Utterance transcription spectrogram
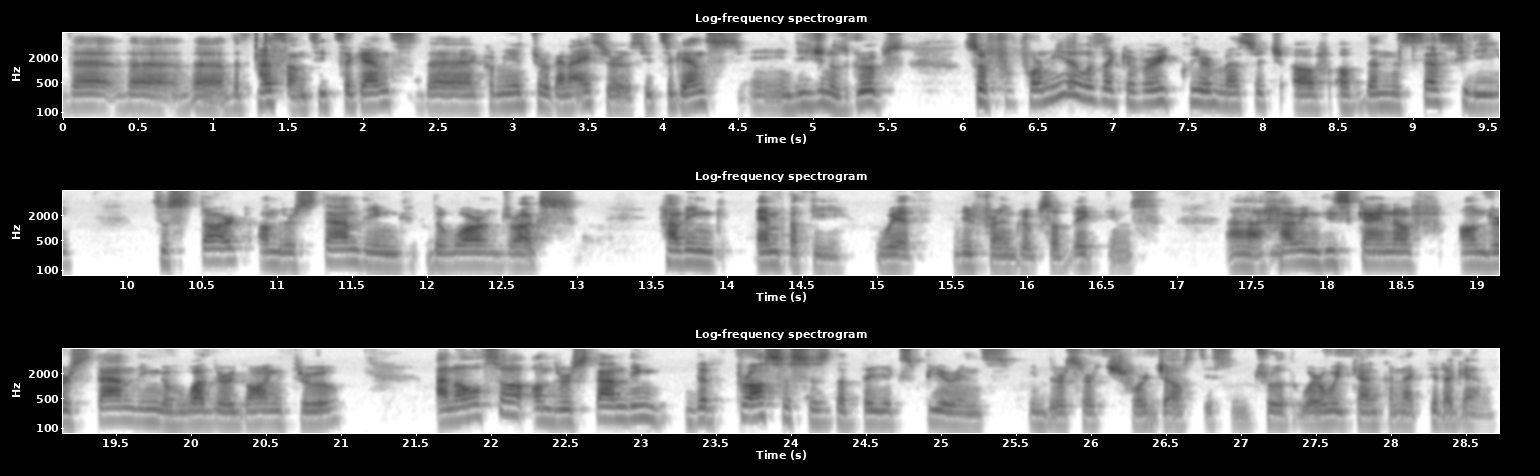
the, the, the, the peasants. It's against the community organizers. It's against indigenous groups. So for, for me, that was like a very clear message of, of the necessity to start understanding the war on drugs, having empathy with different groups of victims, uh, having this kind of understanding of what they're going through, and also understanding the processes that they experience in their search for justice and truth, where we can connect it again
